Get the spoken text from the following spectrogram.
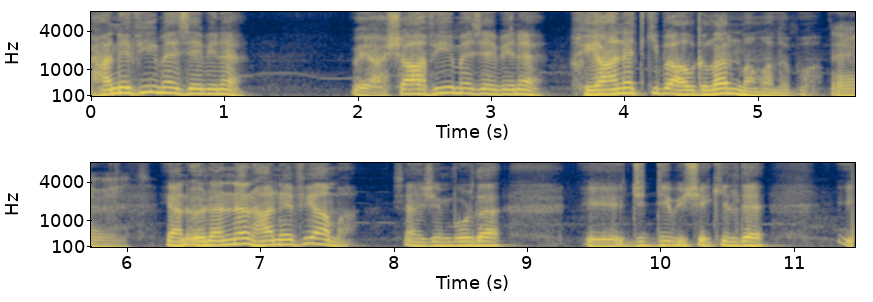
Hanefi mezhebine veya Şafii mezhebine hıyanet gibi algılanmamalı bu. Evet. Yani ölenler Hanefi ama sen şimdi burada e, ciddi bir şekilde e,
